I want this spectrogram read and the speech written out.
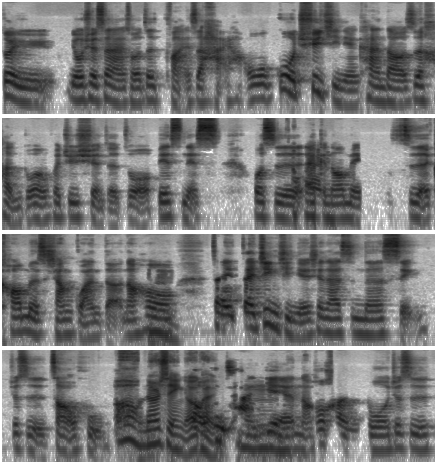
对于留学生来说，这反而是还好。我过去几年看到是很多人会去选择做 business 或是 economic、okay. 是 commerce 相关的，然后在、嗯、在近几年现在是 nursing 就是照护哦、oh,，nursing 照护产业，okay. 然后很多就是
